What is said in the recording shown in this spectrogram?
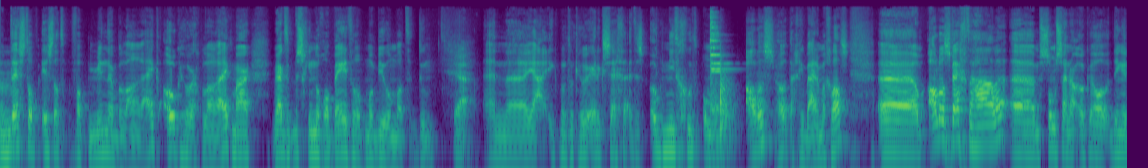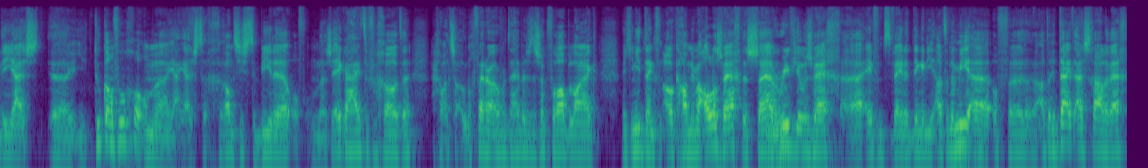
Op desktop is dat wat minder belangrijk, ook heel erg belangrijk, maar werkt het misschien nog wel beter op mobiel om dat te doen. Ja. En eh, ja, ik moet ook heel eerlijk zeggen, het is ook niet goed om alles, oh, daar ging bijna mijn glas, eh, om alles weg te halen. Ehm, soms zijn er ook wel dingen die juist eh, je toe kan voegen om eh, ja, juist de garanties te bieden of om de zekerheid te vergroten. Daar gaan we het zo ook nog verder over te hebben. Dus het is ook vooral belangrijk dat je niet denkt van, oh, ik haal nu maar alles weg. Dus Mm. reviews weg, eventuele dingen die autonomie of autoriteit uitstralen weg.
